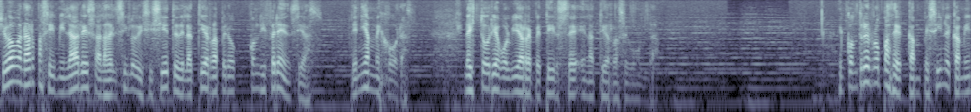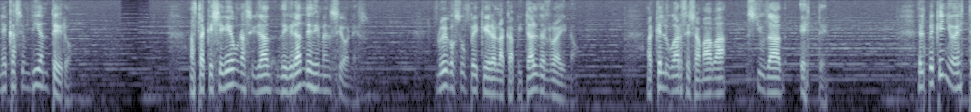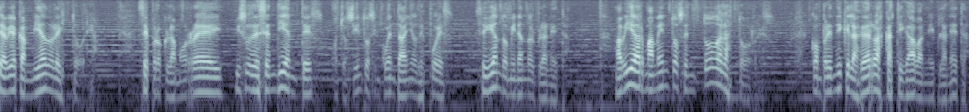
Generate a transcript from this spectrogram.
Llevaban armas similares a las del siglo XVII de la Tierra, pero con diferencias. Tenían mejoras la historia volvía a repetirse en la Tierra Segunda. Encontré ropas de campesino y caminé casi un día entero, hasta que llegué a una ciudad de grandes dimensiones. Luego supe que era la capital del reino. Aquel lugar se llamaba Ciudad Este. El pequeño Este había cambiado la historia. Se proclamó rey y sus descendientes, 850 años después, seguían dominando el planeta. Había armamentos en todas las torres. Comprendí que las guerras castigaban mi planeta.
